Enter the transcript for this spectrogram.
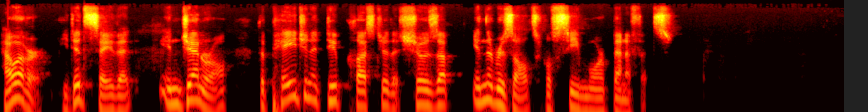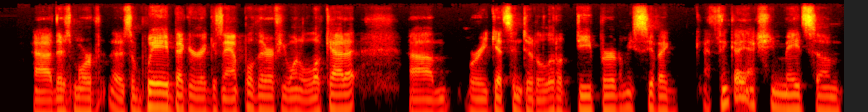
However, he did say that in general, the page in a dupe cluster that shows up in the results will see more benefits. Uh, there's more. There's a way bigger example there if you want to look at it, um, where he gets into it a little deeper. Let me see if I. I think I actually made some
